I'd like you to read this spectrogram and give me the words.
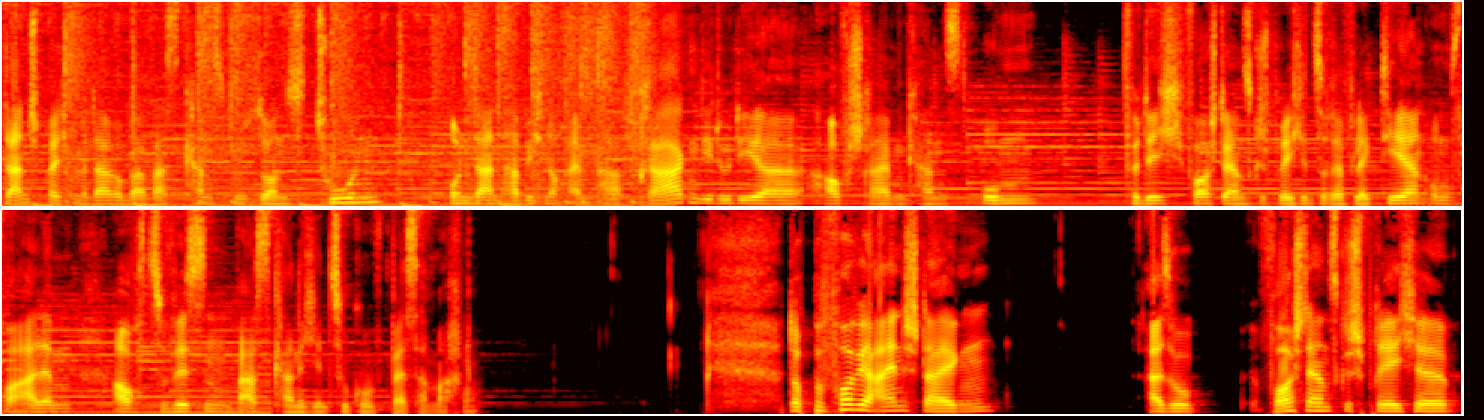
Dann sprechen wir darüber, was kannst du sonst tun. Und dann habe ich noch ein paar Fragen, die du dir aufschreiben kannst, um für dich Vorstellungsgespräche zu reflektieren, um vor allem auch zu wissen, was kann ich in Zukunft besser machen. Doch bevor wir einsteigen, also Vorstellungsgespräche,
